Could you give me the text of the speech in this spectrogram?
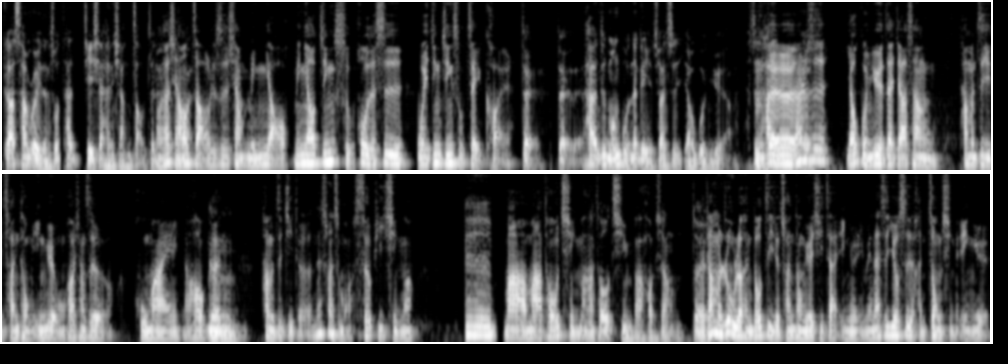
Glastonbury 人说，他接下来很想找这个，他想要找就是像民谣、民谣金属或者是维京金属这一块。对对对，还有就蒙古那个也算是摇滚乐啊。对对对，那就是摇滚乐再加上他们自己传统音乐文化，像是。呼麦，然后跟他们自己的那算什么蛇皮琴吗？呃，马马头琴，马头琴吧，好像对。他们录了很多自己的传统乐器在音乐里面，但是又是很重型的音乐。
